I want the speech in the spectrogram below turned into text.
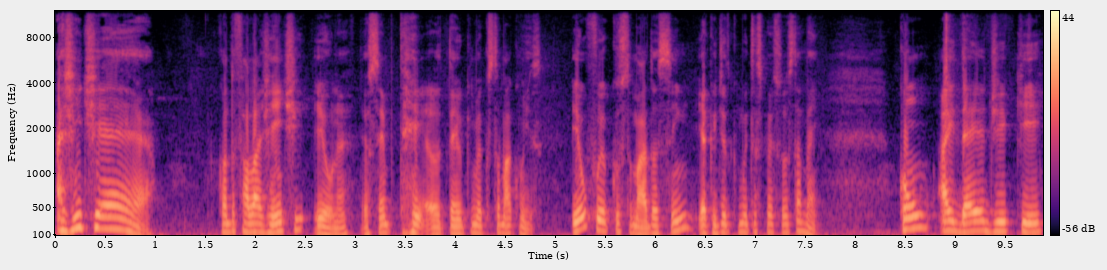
A gente é. Quando eu falo a gente, eu, né? Eu sempre tenho, eu tenho que me acostumar com isso. Eu fui acostumado assim e acredito que muitas pessoas também. Com a ideia de que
